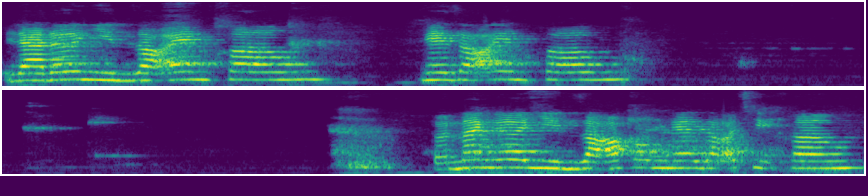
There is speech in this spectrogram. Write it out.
Chị Đạt ơi, nhìn rõ em không? Nghe rõ em không? Tuấn Anh ơi, nhìn rõ không? Nghe rõ chị không?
